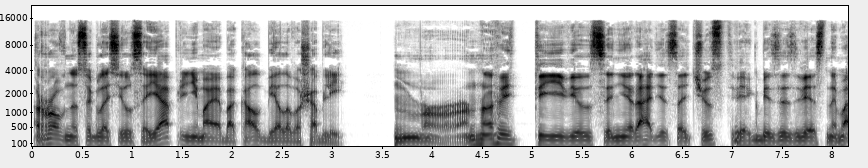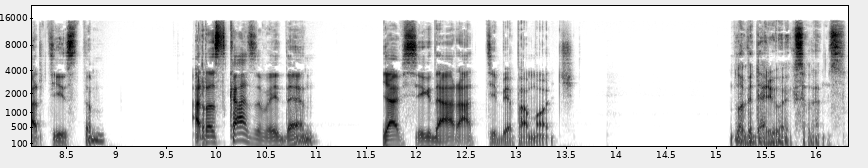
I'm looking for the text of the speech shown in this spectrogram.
Ровно согласился я, принимая бокал белого шабли. Но ведь ты явился не ради сочувствия к безызвестным артистам. Рассказывай, Дэн. Я всегда рад тебе помочь. Благодарю, экселленс.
